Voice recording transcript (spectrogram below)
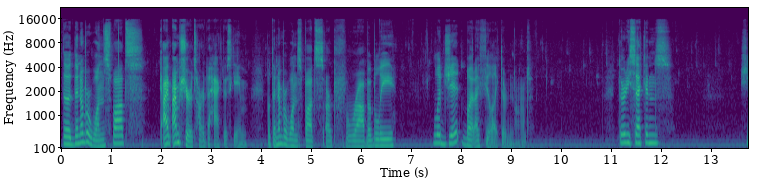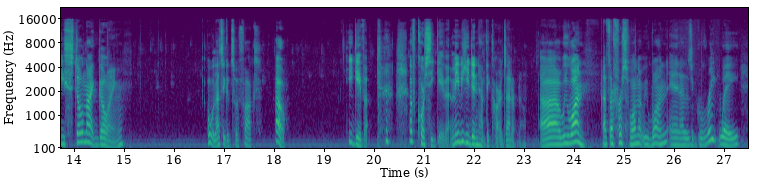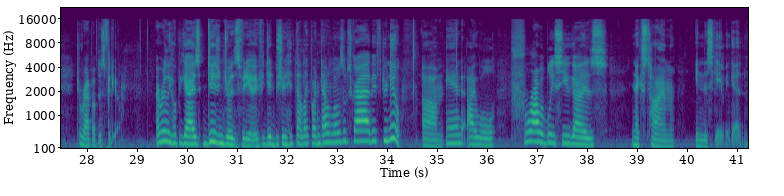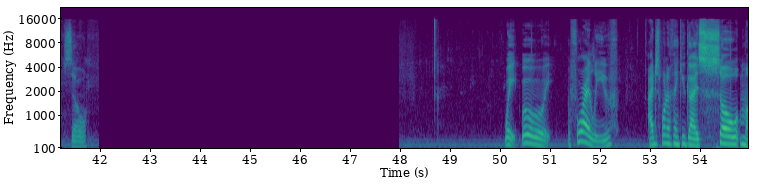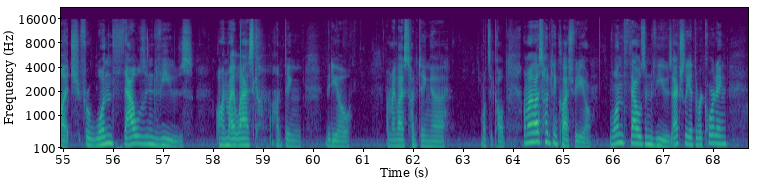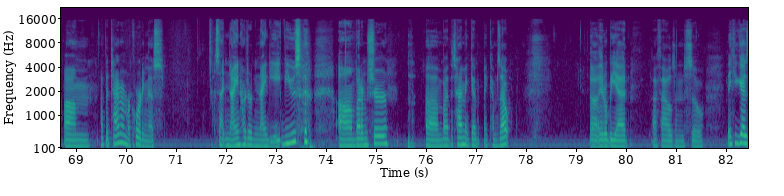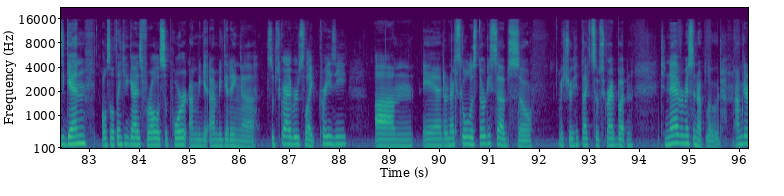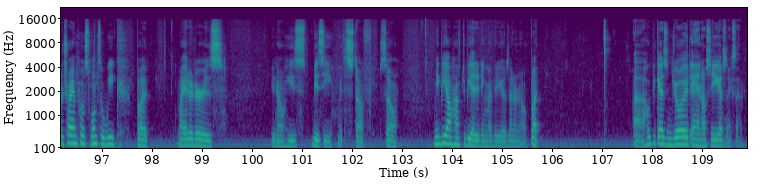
the the number one spots. I'm I'm sure it's hard to hack this game, but the number one spots are probably legit, but I feel like they're not. 30 seconds. He's still not going. Oh, that's a good Swift Fox. Oh. He gave up. of course he gave up. Maybe he didn't have the cards. I don't know. Uh, we won. That's our first one that we won, and that is a great way to wrap up this video. I really hope you guys did enjoy this video. If you did, be sure to hit that like button down below subscribe if you're new. Um, and I will probably see you guys next time in this game again. So... Wait, wait, wait, wait. Before I leave, I just want to thank you guys so much for 1,000 views on my last hunting video. On my last hunting, uh, what's it called? On my last hunting clash video. 1,000 views. Actually, at the recording, um, at the time I'm recording this, it's at 998 views. um, but I'm sure, um, by the time it, get, it comes out, uh, it'll be at a thousand. So thank you guys again. Also, thank you guys for all the support. I'm be I'm be getting uh, subscribers like crazy. Um, and our next goal is 30 subs. So make sure you hit that subscribe button to never miss an upload. I'm gonna try and post once a week, but my editor is, you know, he's busy with stuff. So maybe I'll have to be editing my videos. I don't know, but. I uh, hope you guys enjoyed, and I'll see you guys next time.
